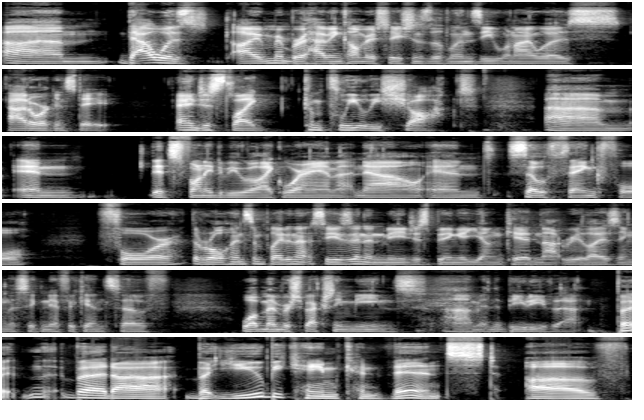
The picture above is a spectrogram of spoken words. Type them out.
Um, that was, I remember having conversations with Lindsay when I was at Oregon State and just like completely shocked. Um, and it's funny to be like where I am at now and so thankful for the role Hinson played in that season and me just being a young kid, not realizing the significance of what membership actually means um, and the beauty of that. But but uh, but you became convinced of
